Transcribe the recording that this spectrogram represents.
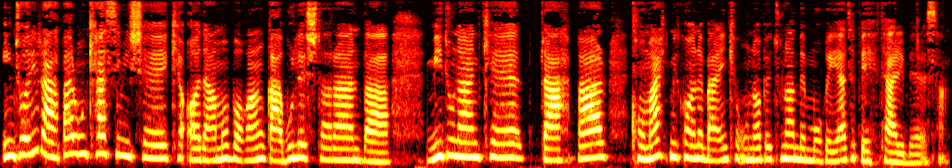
اینطوری رهبر اون کسی میشه که آدما واقعا قبولش دارن و می‌دونن که رهبر کمک می‌کنه برای اینکه اونا بتونن به موقعیت بهتری برسن.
